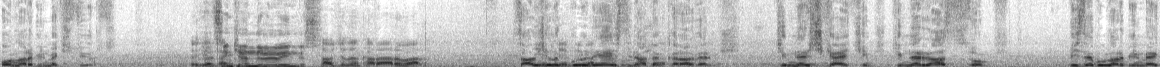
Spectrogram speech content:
onları bilmek istiyoruz. Peki Gelsin efendim, kendileri indirsin. savcılığın kararı var. Savcılık Diye bunu neye tebligatta istinaden karar vermiş? Kimler şikayetçiymiş? Kimler rahatsız olmuş? Biz de bunları bilmek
